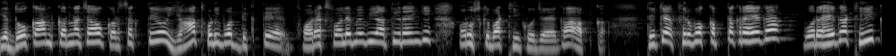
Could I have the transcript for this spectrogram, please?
ये दो काम करना चाहो, कर सकते हो। यहाँ थोड़ी बहुत दिखते हैं। फॉरेक्स वाले में भी आती रहेंगी और उसके बाद ठीक हो जाएगा आपका। ठीक है? फिर वो कब तक रहेगा? वो रहेगा ठीक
